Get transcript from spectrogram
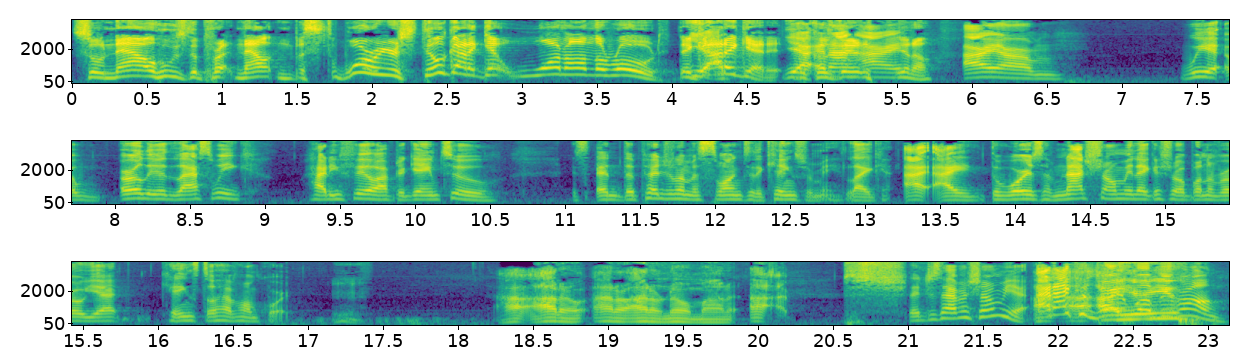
So now who's the pre- now Warriors still got to get one on the road. They Yeah. got to get it. Yeah, because I, I, you know I um, we uh, earlier last week. How do you feel after game two? It's, and the pendulum has swung to the Kings for me. Like I, I, the Warriors have not shown me they can show up on the road yet. Kings still have home court. I, I don't, I don't, I don't know, man. I, They just haven't shown me yet, and I, could very hear well you. be wrong.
